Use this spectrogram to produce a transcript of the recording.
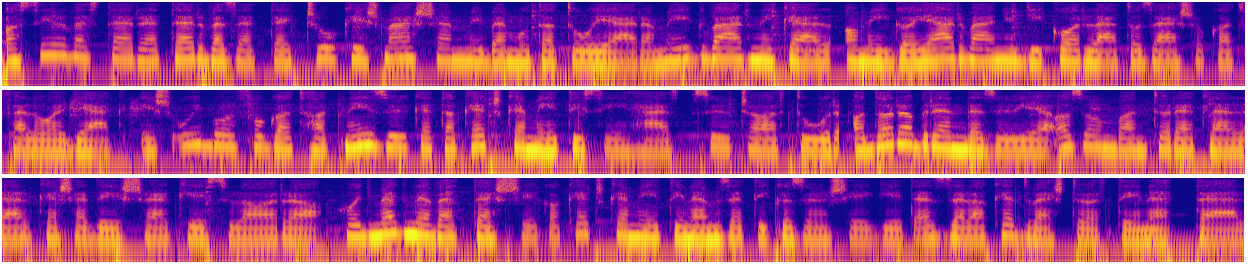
A szilveszterre tervezett egy csók és más semmi bemutatójára még várni kell, amíg a járványügyi korlátozásokat feloldják, és újból fogadhat nézőket a Kecskeméti Színház, Szőcs Artúr, a darab rendezője azonban töretlen lelkesedéssel készül arra, hogy megnevettessék a Kecskeméti nemzeti közönségét ezzel a kedves történettel.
